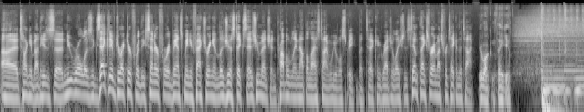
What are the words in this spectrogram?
uh, talking about his uh, new role as Executive Director for the Center for Advanced Manufacturing and Logistics. As you mentioned, probably not the last time we will speak, but uh, congratulations, Tim. Thanks very much for taking the time. You're welcome. Thank you.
